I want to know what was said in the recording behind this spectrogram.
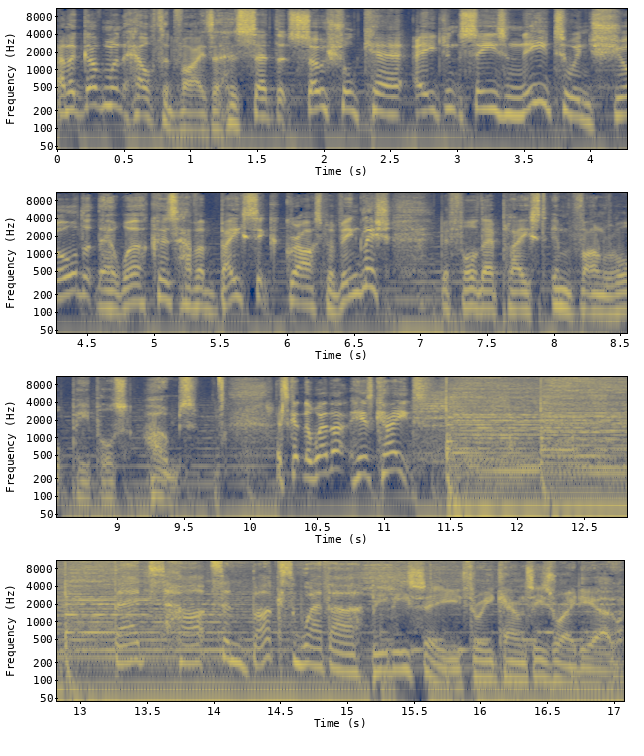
And a government health advisor has said that social care agencies need to ensure that their workers have a basic grasp of English before they're placed in vulnerable people's homes. Let's get the weather. Here's Kate. Beds, Herts, and bucks weather. BBC Three Counties Radio.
